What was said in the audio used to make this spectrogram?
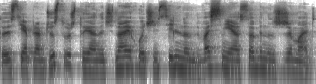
То есть я прям чувствую, что я начинаю их очень сильно во сне особенно сжимать.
